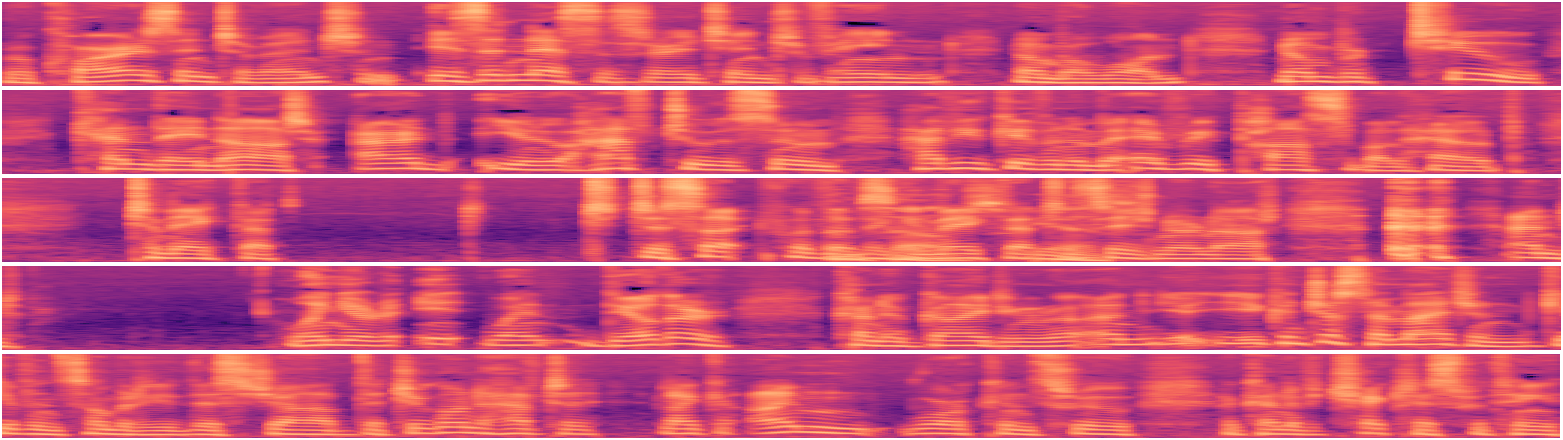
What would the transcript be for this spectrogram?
requires intervention? Is it necessary to intervene? Number one. Number two, can they not? Are you know have to assume? Have you given them every possible help to make that to decide whether they can make that yes. decision or not? and when you're in, when the other kind of guiding rule, and you, you can just imagine giving somebody this job that you're going to have to like I'm working through a kind of a checklist with things,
